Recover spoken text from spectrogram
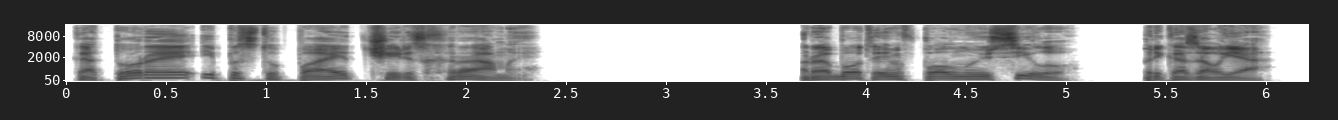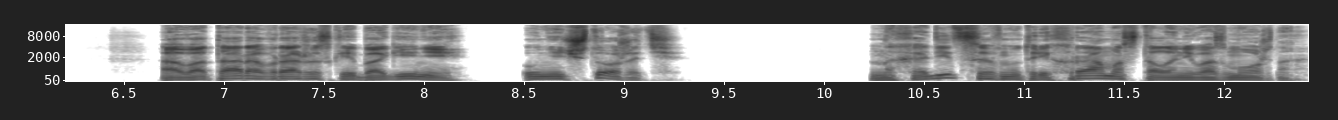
которая и поступает через храмы. «Работаем в полную силу», — приказал я. «Аватара вражеской богини уничтожить». Находиться внутри храма стало невозможно.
